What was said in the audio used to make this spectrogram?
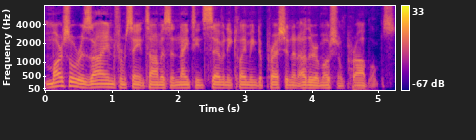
Marshall resigned from St. Thomas in 1970, claiming depression and other emotional problems.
